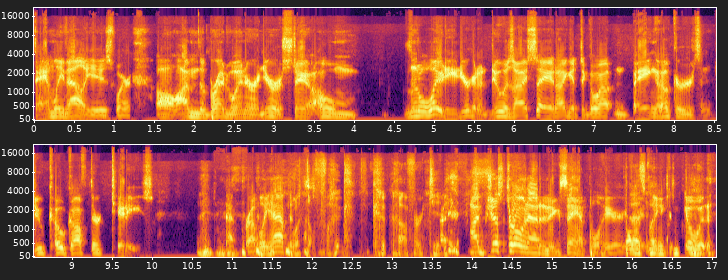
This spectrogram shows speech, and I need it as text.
family values where oh i'm the breadwinner and you're a stay-at-home little lady and you're gonna do as i say and i get to go out and bang hookers and do coke off their titties that probably happens What the fuck? Cook off her titty. i'm just throwing out an example here Yeah, that's Like, like go with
